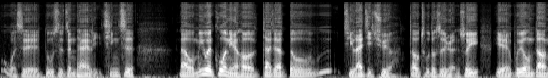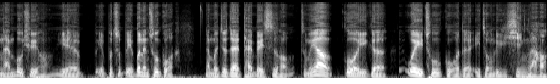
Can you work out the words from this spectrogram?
我是都市侦探李清志。那我们因为过年哈，大家都挤来挤去啊，到处都是人，所以也不用到南部去哈，也。也不出也不能出国，那么就在台北市哈，怎么样过一个未出国的一种旅行了哈？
